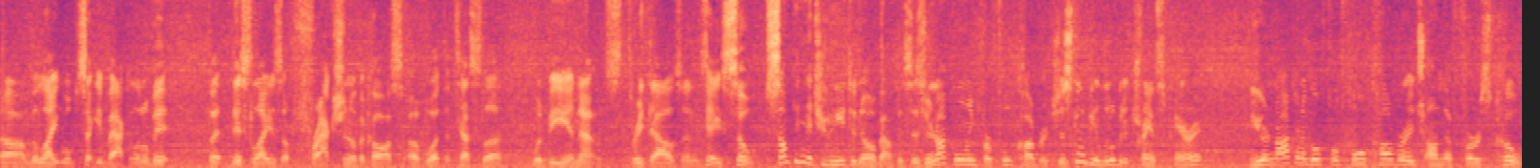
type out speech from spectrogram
um, the light will set you back a little bit, but this light is a fraction of the cost of what the Tesla would be, and that's 3000 Okay, so something that you need to know about this is you're not going for full coverage. Going to be a little bit of transparent. You're not going to go for full coverage on the first coat.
